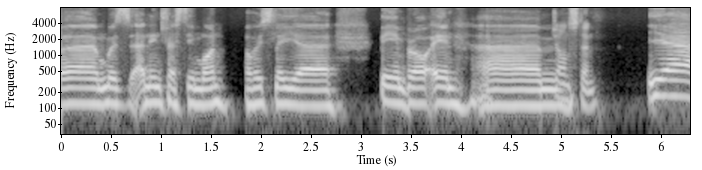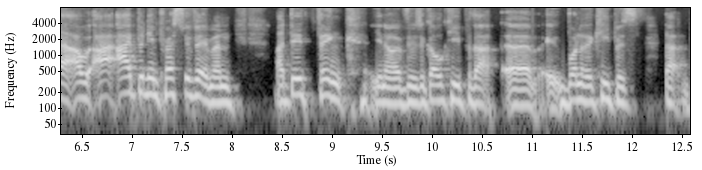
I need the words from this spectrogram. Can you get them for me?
um, was an interesting one. Obviously, uh, being brought in. Um, Johnstone. Yeah, I, have been impressed with him, and I did think, you know, if there was a goalkeeper that uh, one of the keepers that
